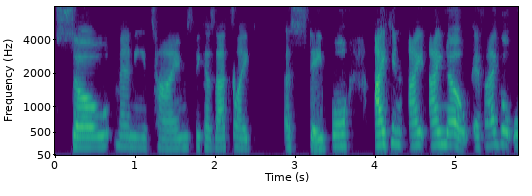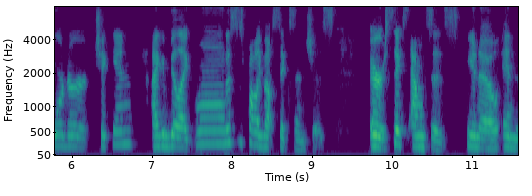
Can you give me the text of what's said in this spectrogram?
so many times, because that's like a staple, I can, I, I know if I go order chicken, I can be like, mm, this is probably about six inches or six ounces, you know, and,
